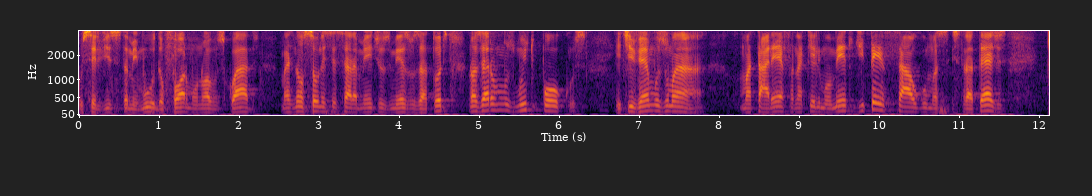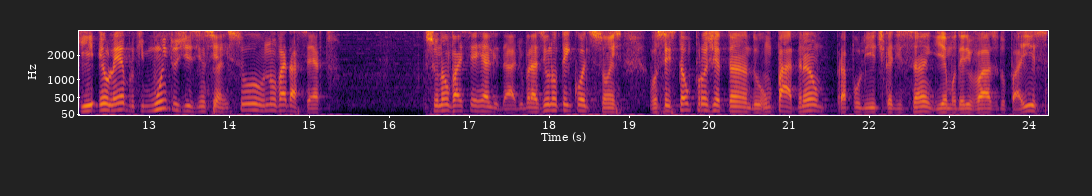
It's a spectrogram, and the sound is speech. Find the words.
os serviços também mudam, formam novos quadros, mas não são necessariamente os mesmos atores. Nós éramos muito poucos e tivemos uma, uma tarefa naquele momento de pensar algumas estratégias que eu lembro que muitos diziam assim: ah, isso não vai dar certo. Isso não vai ser realidade. O Brasil não tem condições. Vocês estão projetando um padrão para a política de sangue e hemoderivados do país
